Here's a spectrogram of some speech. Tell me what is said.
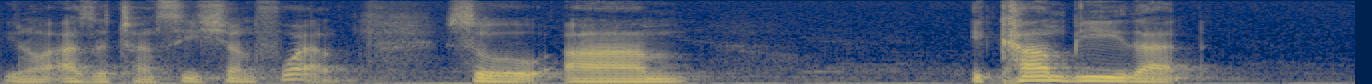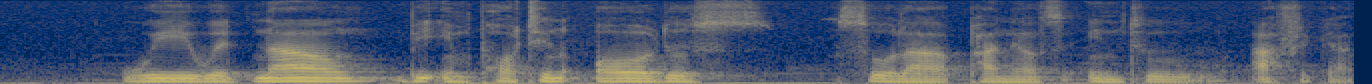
you know, as a transition fuel. So um, it can't be that we would now be importing all those solar panels into Africa.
